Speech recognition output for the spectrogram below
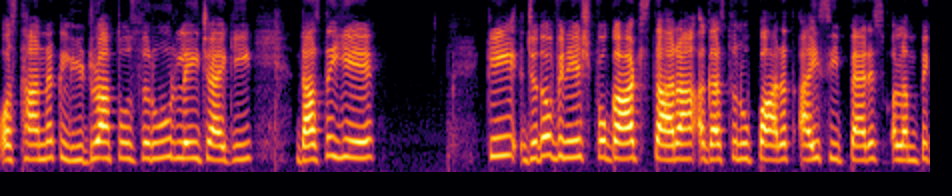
ਉਹ ਸਥਾਨਕ ਲੀਡਰਾਂ ਤੋਂ ਜ਼ਰੂਰ ਲਈ ਜਾਏਗੀ। ਦੱਸ ਦਈਏ ਕਿ ਜਦੋਂ ਵਿਨੇਸ਼ ਫੋਗਾਟ 17 ਅਗਸਤ ਨੂੰ ਭਾਰਤ ਆਈ ਸੀ ਪੈਰਿਸ 올림픽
